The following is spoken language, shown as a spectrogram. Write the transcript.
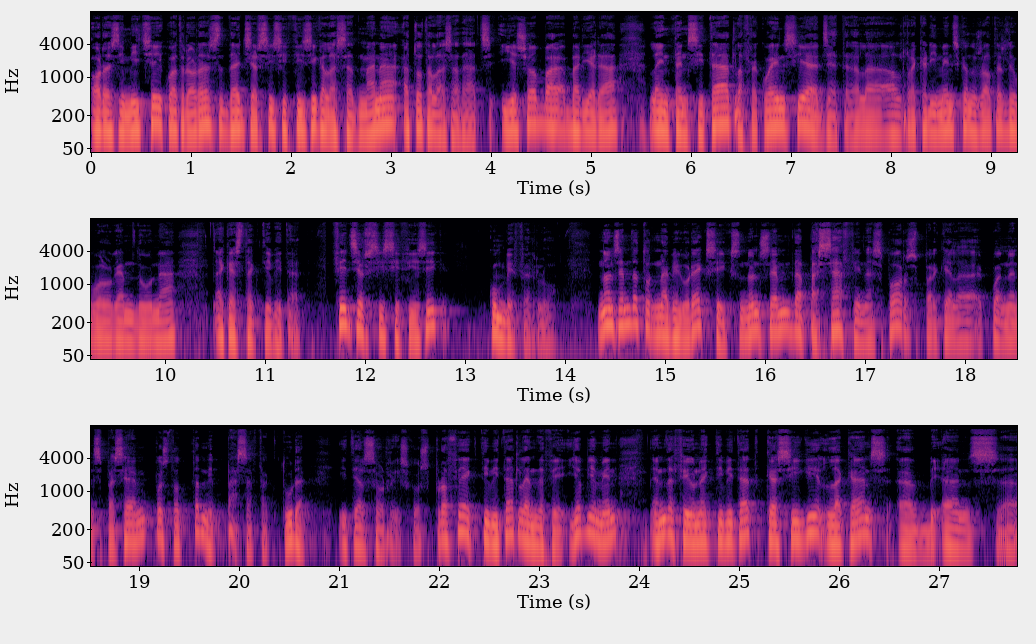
hores i mitja i 4 hores d'exercici físic a la setmana a totes les edats i això va, variarà la intensitat, la freqüència, etc. La, els requeriments que nosaltres li vulguem donar a aquesta activitat. Fer exercici físic, convé fer-lo. No ens hem de tornar vigorèxics, no ens hem de passar fent esports, perquè la, quan ens passem doncs tot també passa factura i té els seus riscos. Però fer activitat l'hem de fer. I, òbviament, hem de fer una activitat que sigui la que ens, eh, ens eh,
